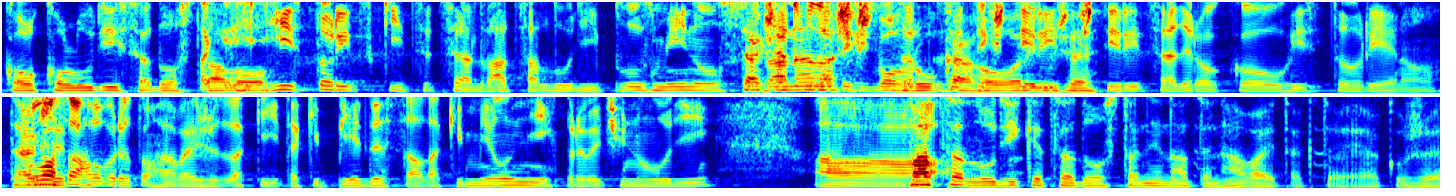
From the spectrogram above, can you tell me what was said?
koľko ľudí sa Tak dostalo. hi- historicky cca 20 ľudí, plus minus. Takže za, na našich dvoch rukách za hovorím, 4, že- 40 rokov histórie. No. Takže-. Ono sa hovorí o tom že taký, taký piedestal, taký milník pre väčšinu ľudí. A, 20 ľudí, keď sa dostane na ten Havaj, tak to je akože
